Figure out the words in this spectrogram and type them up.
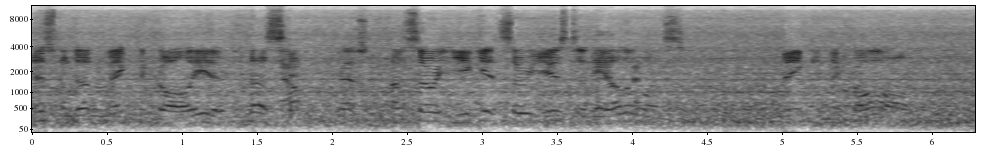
This one doesn't make the call either, does it? I'm so you get so used to the other ones making the call.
